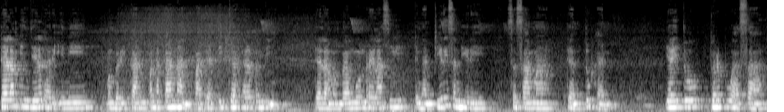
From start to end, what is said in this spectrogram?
Dalam Injil hari ini memberikan penekanan pada tiga hal penting dalam membangun relasi dengan diri sendiri, sesama, dan Tuhan, yaitu berpuasa,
